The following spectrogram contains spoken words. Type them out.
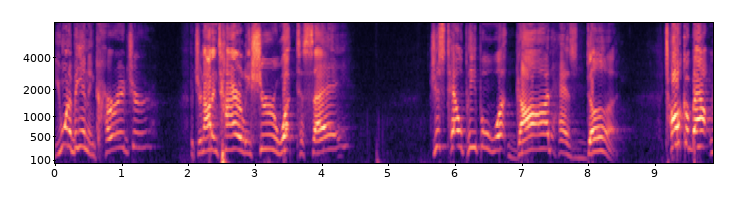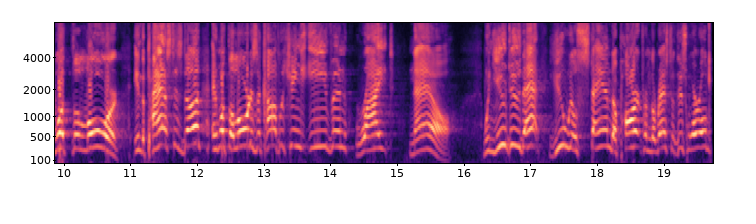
You want to be an encourager? But you're not entirely sure what to say, just tell people what God has done. Talk about what the Lord in the past has done and what the Lord is accomplishing even right now. When you do that, you will stand apart from the rest of this world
